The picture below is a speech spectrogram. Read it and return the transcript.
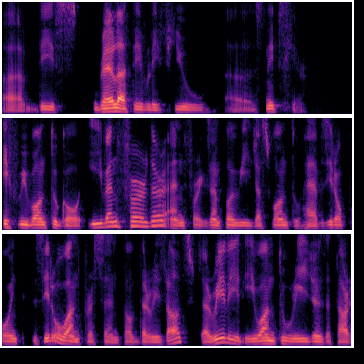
uh, these relatively few uh, SNPs here. If we want to go even further, and for example, we just want to have 0.01% of the results, which are really the one, two regions that are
